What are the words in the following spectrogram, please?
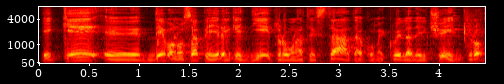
e che eh, devono sapere che dietro una testata come quella del centro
